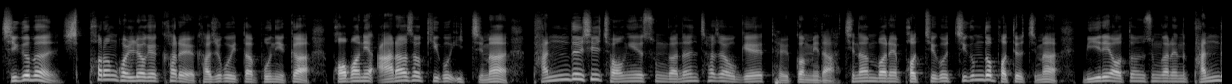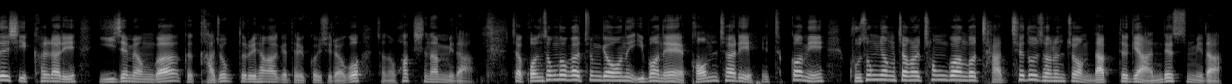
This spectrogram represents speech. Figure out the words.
지금은 시퍼런 권력의 칼을 가지고 있다 보니까 법원이 알아서 기고 있지만 반드시 정의의 순간은 찾아오게 될 겁니다. 지난번에 버티고 지금도 버텼지만 미래의 어떤 순간에는 반드시 이 칼날이 이재명과 그 가족들을 향하게 될 것이라고 저는 확신합니다. 자, 권성동 같은 경우는 이번에 검찰이 이 특검이 구속영장을 청구한 것 자체도 저는 좀 납득이 안 됐습니다.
